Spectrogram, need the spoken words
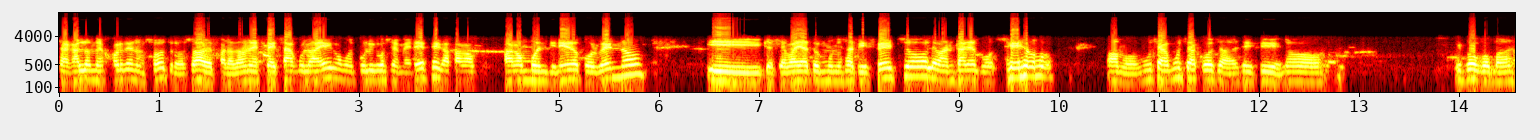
sacar lo mejor de nosotros, ¿sabes? Para dar un espectáculo ahí como el público se merece, que paga, paga un buen dinero por vernos y que se vaya todo el mundo satisfecho, levantar el boxeo, vamos, muchas, muchas cosas, sí, sí, no, y poco más.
